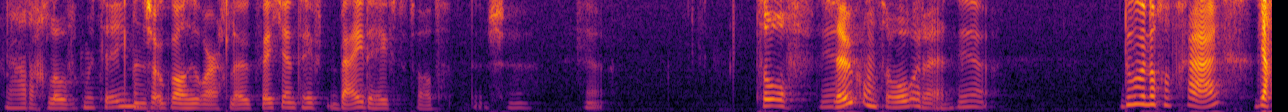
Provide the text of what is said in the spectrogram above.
Nou, dat geloof ik En meteen. dat is ook wel heel erg leuk, weet je. En het heeft, beide heeft het wat. Dus eh, Tof. Ja. Leuk om te horen. ja. Doen we nog een vraag? Ja,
